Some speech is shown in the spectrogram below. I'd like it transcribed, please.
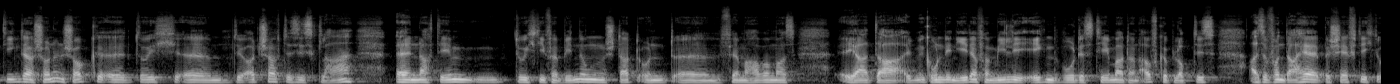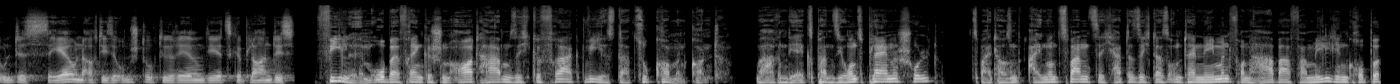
ging da schon ein Schock äh, durch äh, die Ortschaft, das ist klar. Äh, nachdem durch die Verbindungen Stadt und äh, Firma Habermas ja da im Grunde in jeder Familie irgendwo das Thema dann aufgeploppt ist. Also von daher beschäftigt uns das sehr und auch diese Umstrukturierung, die jetzt geplant ist. Viele im oberfränkischen Ort haben sich gefragt, wie es dazu kommen konnte. Waren die Expansionspläne schuld? 2021 hatte sich das Unternehmen von Haber Familiengruppe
